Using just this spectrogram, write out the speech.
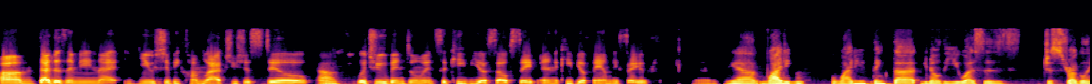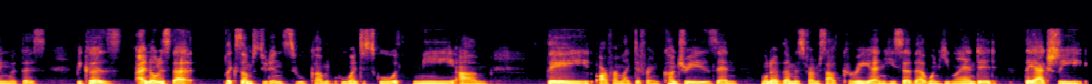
um, that doesn't mean that you should become lax. You should still yeah. do what you've been doing to keep yourself safe and to keep your family safe. Yeah. yeah. Why do you why do you think that you know the U.S. is just struggling with this? Because I noticed that like some students who come who went to school with me, um, they are from like different countries and one of them is from South Korea, and he said that when he landed, they actually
